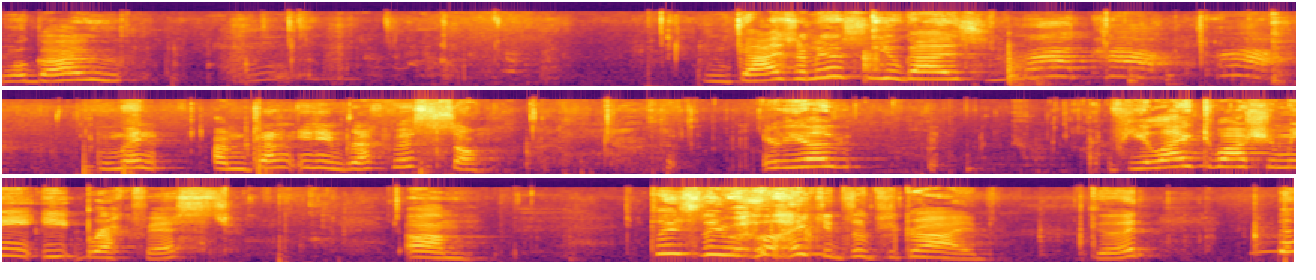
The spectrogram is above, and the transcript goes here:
Well, go. guys, I'm gonna see you guys when I'm done eating breakfast. So, if you if you liked watching me eat breakfast, um, please leave a like and subscribe. Good. Bye.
